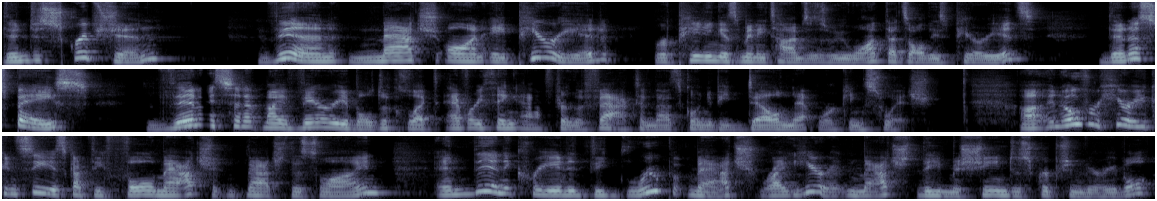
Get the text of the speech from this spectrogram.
then description, then match on a period, repeating as many times as we want. That's all these periods. Then a space. Then I set up my variable to collect everything after the fact, and that's going to be Dell networking switch. Uh, and over here, you can see it's got the full match. It matched this line. And then it created the group match right here. It matched the machine description variable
